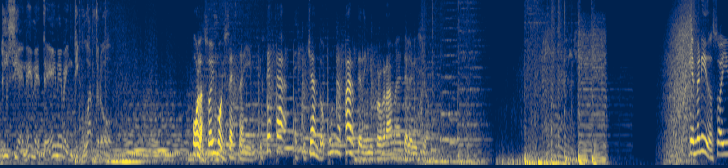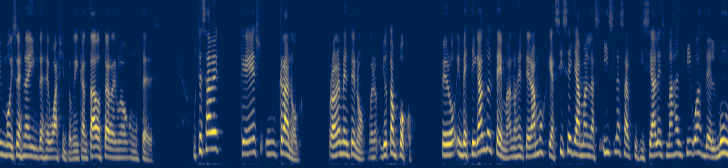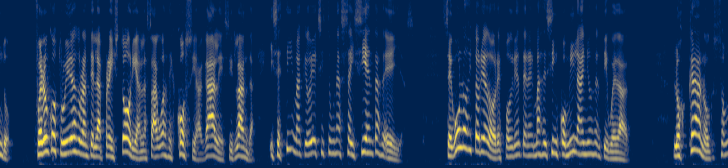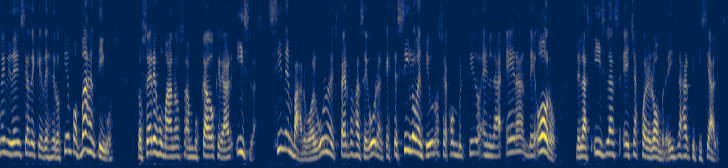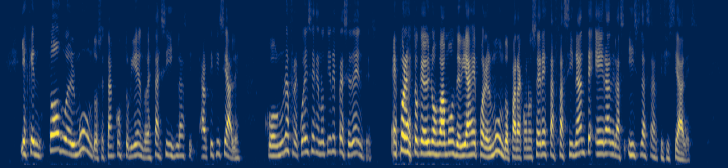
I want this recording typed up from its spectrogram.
Noticia en NTN 24. Hola, soy Moisés Naim y usted está escuchando una parte de mi programa de televisión. Bienvenidos, soy Moisés Naim desde Washington. Encantado de estar de nuevo con ustedes. ¿Usted sabe qué es un Cranog? Probablemente no. Bueno, yo tampoco. Pero investigando el tema nos enteramos que así se llaman las islas artificiales más antiguas del mundo. Fueron construidas durante la prehistoria en las aguas de Escocia, Gales, Irlanda, y se estima que hoy existen unas 600 de ellas. Según los historiadores, podrían tener más de 5.000 años de antigüedad. Los cranogs son evidencia de que desde los tiempos más antiguos los seres humanos han buscado crear islas. Sin embargo, algunos expertos aseguran que este siglo XXI se ha convertido en la era de oro de las islas hechas por el hombre, islas artificiales. Y es que en todo el mundo se están construyendo estas islas artificiales con una frecuencia que no tiene precedentes. Es por esto que hoy nos vamos de viaje por el mundo para conocer esta fascinante era de las islas artificiales.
